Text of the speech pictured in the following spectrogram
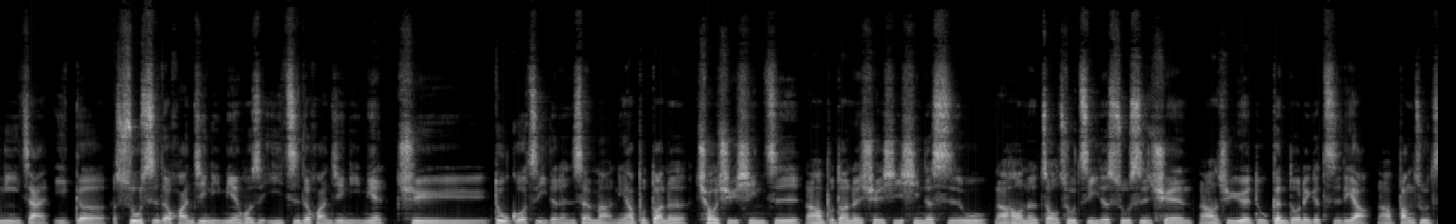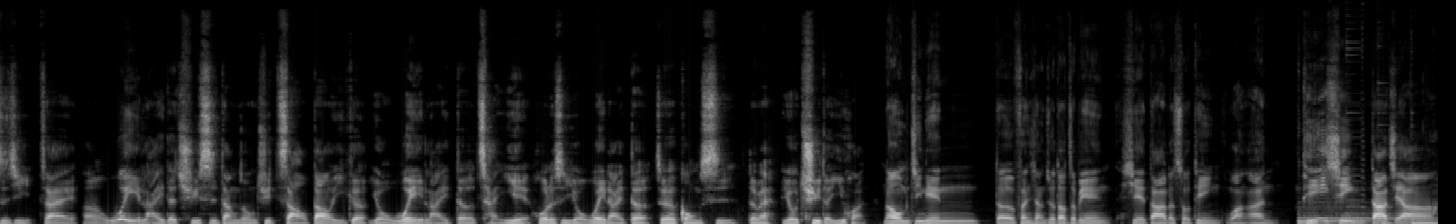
居。匿在一个舒适的环境里面，或是已知的环境里面去度过自己的人生嘛？你要不断的求取新知，然后不断的学习新的事物，然后呢走出自己的舒适圈，然后去阅读更多的一个资料，然后帮助自己在呃未来的趋势当中去找到一个有未来的产业，或者是有未来的这个公司，对不对？有趣的一环。那我们今天的分享就到这边，谢谢大家的收听，晚安。提醒大家，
